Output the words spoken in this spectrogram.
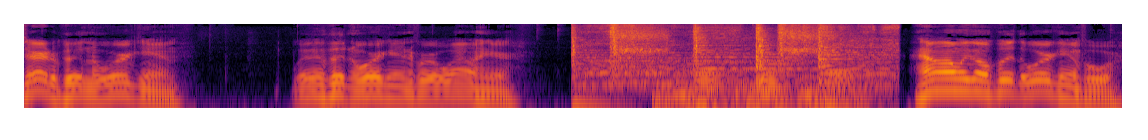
Tired of putting the work in. We've been putting the work in for a while here. How long we gonna put the work in for?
